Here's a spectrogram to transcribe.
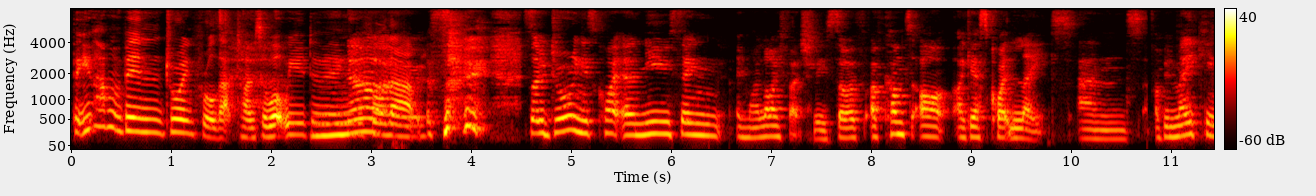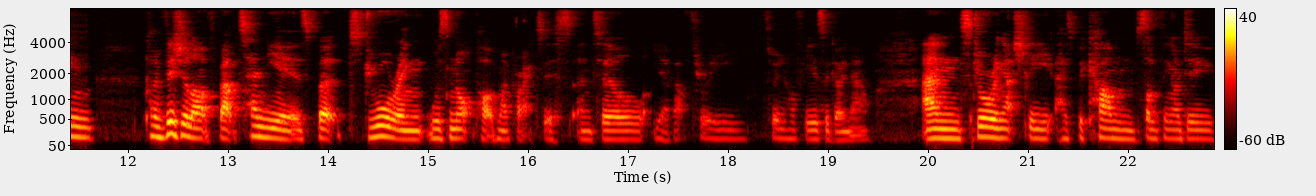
But you haven't been drawing for all that time. So what were you doing before that? So, so drawing is quite a new thing in my life actually. So I've I've come to art, I guess, quite late, and I've been making kind of visual art for about ten years, but drawing was not part of my practice until yeah, about three three and a half years ago now. And drawing actually has become something I do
